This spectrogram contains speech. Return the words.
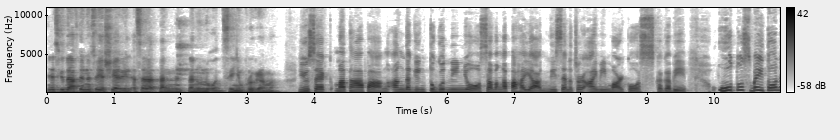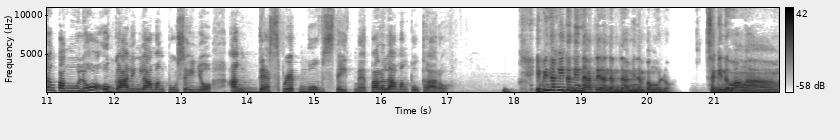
Yes, good afternoon sa iyo, Cheryl, at sa nan- nanonood sa inyong programa. Yusek, matapang ang naging tugon ninyo sa mga pahayag ni Senator Amy Marcos kagabi. Utos ba ito ng Pangulo o galing lamang po sa inyo ang desperate move statement para lamang po klaro? Ipinakita din natin ang damdamin ng Pangulo sa ginawang ah,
